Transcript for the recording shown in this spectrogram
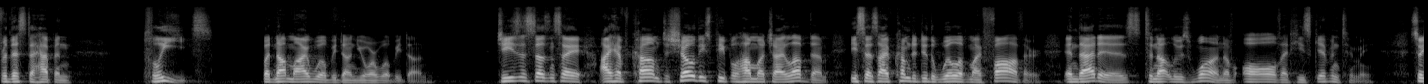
for this to happen, please, but not my will be done, your will be done. Jesus doesn't say, I have come to show these people how much I love them. He says, I've come to do the will of my Father, and that is to not lose one of all that He's given to me. So,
